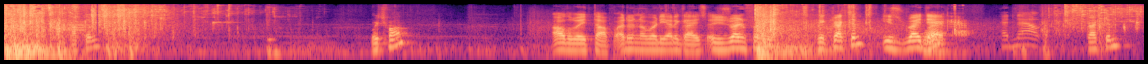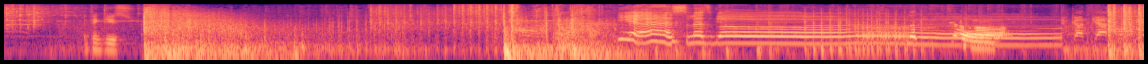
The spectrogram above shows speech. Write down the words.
Knock him. Which one? All the way top. I don't know where the other guy is. Oh, he's right in front of you. Okay, cracked him. He's right Where? there. Heading out. Cracked him. I think he's... Yes, let's go. Let's go. You've got gas moving in.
